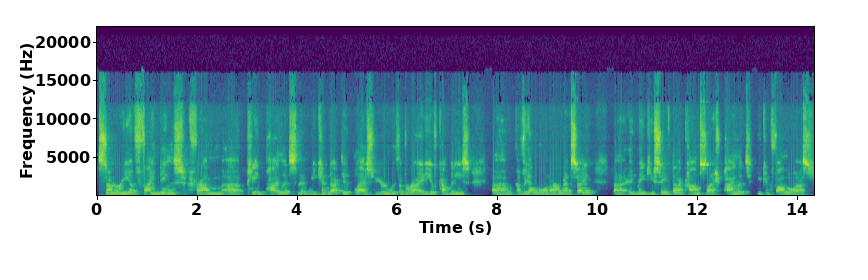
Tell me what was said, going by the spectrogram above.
summary of findings from uh, paid pilots that we conducted last year with a variety of companies um, available on our website uh, at makusafe.com slash pilot. You can follow us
